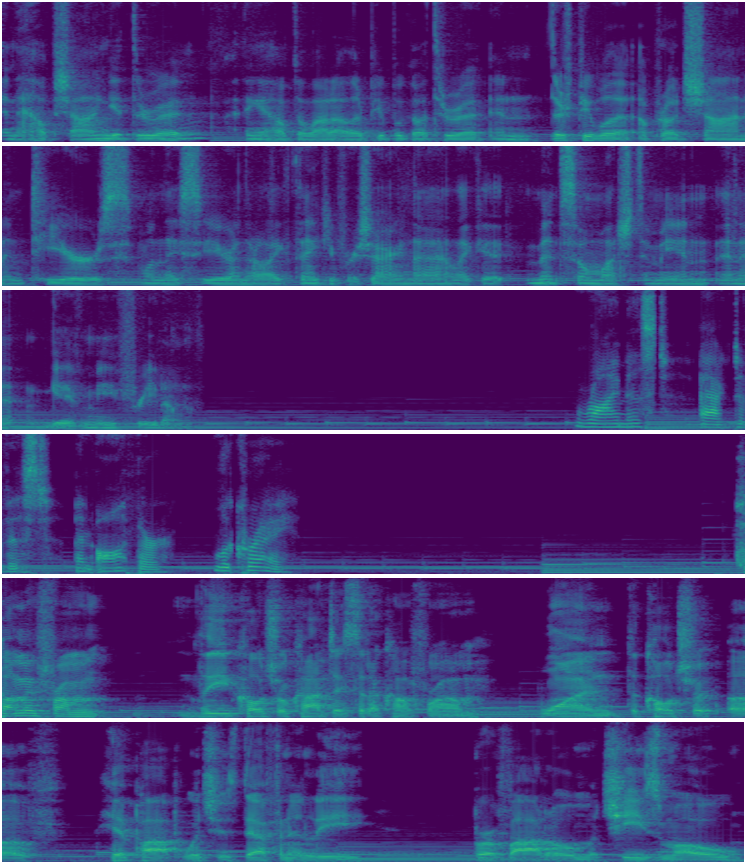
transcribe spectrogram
and it helped Shawn get through it. Mm-hmm. I think it helped a lot of other people go through it. And there's people that approach Shawn in tears when they see her and they're like, thank you for sharing that. Like it meant so much to me and, and it gave me freedom. Rhymist, activist, and author, Lecrae. Coming from the cultural context that I come from, one, the culture of hip hop, which is definitely bravado, machismo,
